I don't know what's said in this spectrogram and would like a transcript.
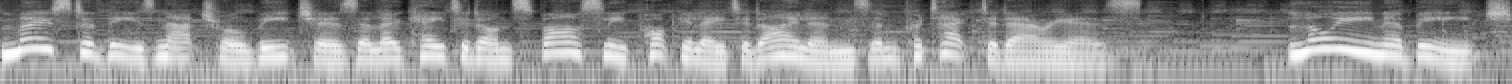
Most of these natural beaches are located on sparsely populated islands and protected areas. Lojena Beach,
